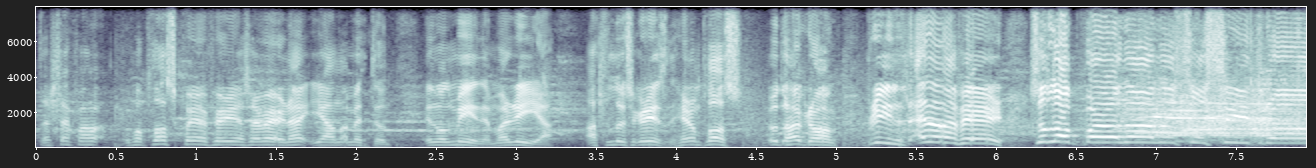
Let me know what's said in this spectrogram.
Där släpper på plats kvar för Jens Werner, Janne mitten. In mot Mine Maria. Att Luis Gariasen här en plats ut högra gång. Brynhild en annan fel. Så loppar han an och så sidrar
